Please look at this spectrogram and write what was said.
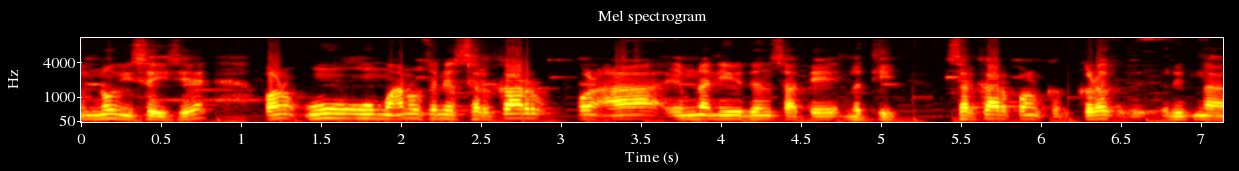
એમનો વિષય છે. પણ હું હું માનું છું ને સરકાર પણ આ એમના નિવેદન સાથે નથી. સરકાર પણ કડક રીતના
